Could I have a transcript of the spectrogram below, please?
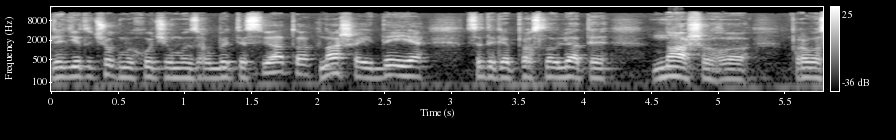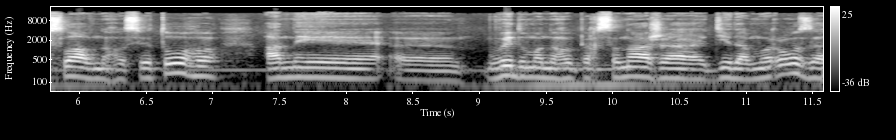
для діточок ми хочемо зробити свято. Наша ідея все-таки прославляти нашого православного святого, а не е, видуманого персонажа Діда Мороза.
